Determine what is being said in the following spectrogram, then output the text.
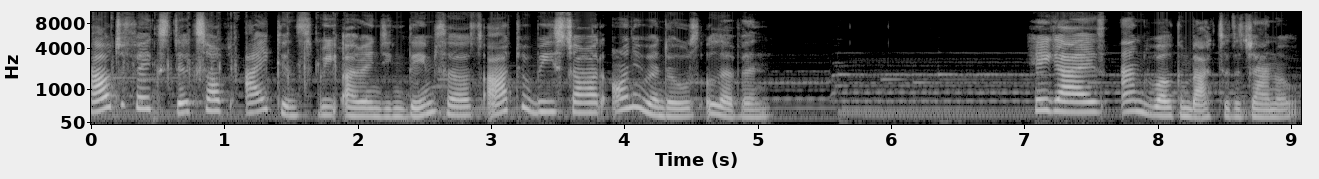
How to fix desktop icons rearranging themselves after restart on your Windows 11. Hey guys and welcome back to the channel.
